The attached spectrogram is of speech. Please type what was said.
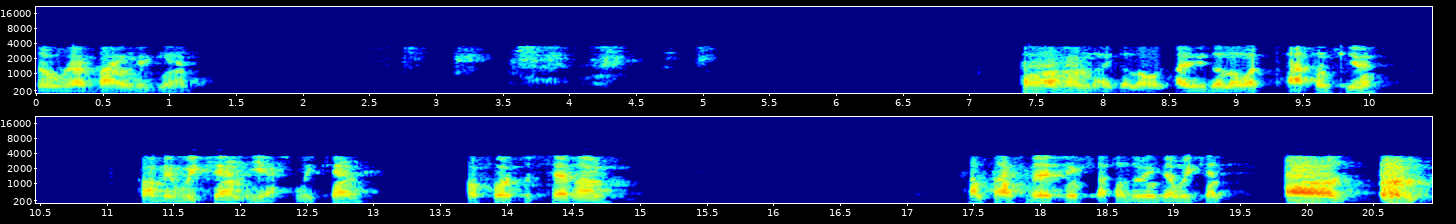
so we are buying again. And I don't know, I don't know what happened here. Probably weekend, yes, weekend from 4 to 7. Sometimes better things happen during the weekend. Um,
